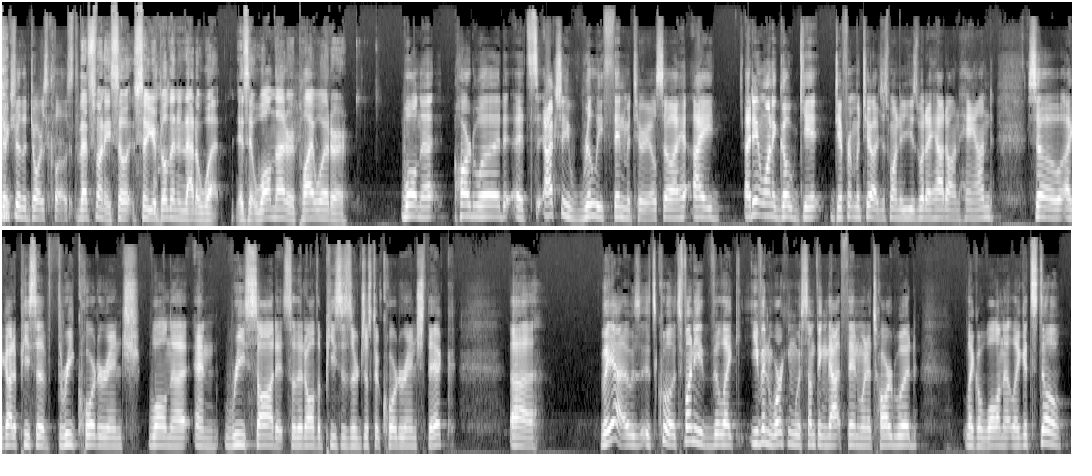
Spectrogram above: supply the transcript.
make sure the door's closed That's funny. So so you're building it out of what? Is it walnut or plywood or walnut hardwood it's actually really thin material so i i I didn't want to go get different material. I just wanted to use what I had on hand. So I got a piece of three quarter inch walnut and resawed it so that all the pieces are just a quarter inch thick. Uh, but yeah, it was it's cool. It's funny that like even working with something that thin when it's hardwood, like a walnut, like it's still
